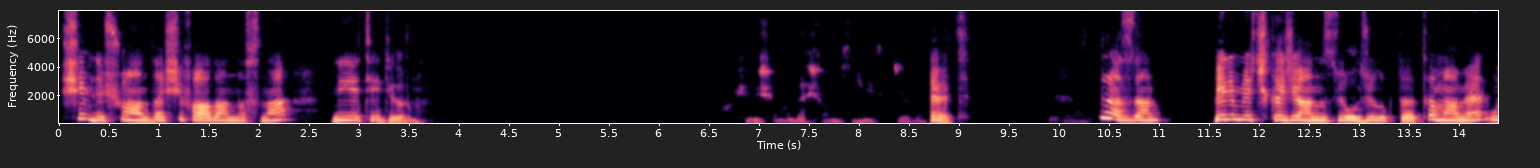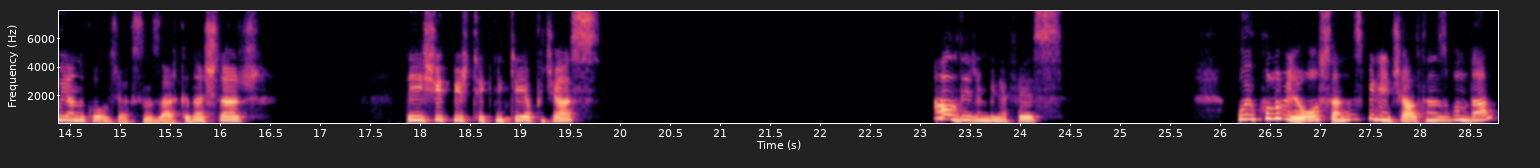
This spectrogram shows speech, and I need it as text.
şimdi şu anda şifalanmasına niyet ediyorum. Şimdi şu anda şu anda niyet ediyorum. Evet. Birazdan benimle çıkacağınız yolculukta tamamen uyanık olacaksınız arkadaşlar. Değişik bir teknikle yapacağız. Al derin bir nefes. Uykulu bile olsanız bilinçaltınız bundan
